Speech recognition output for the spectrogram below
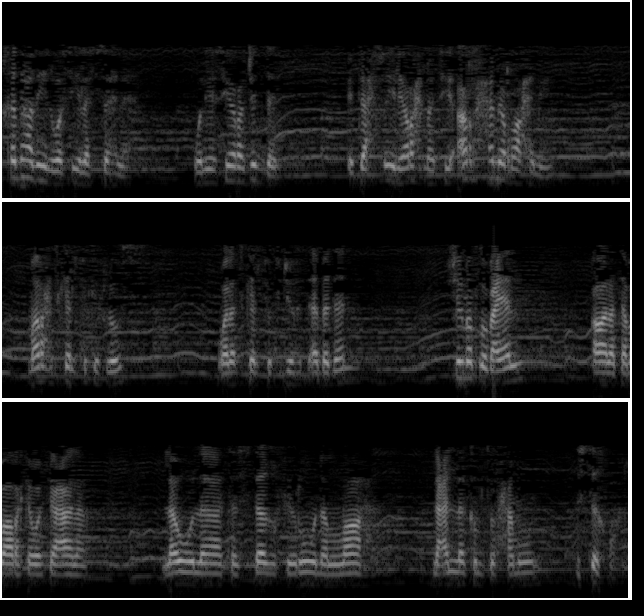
خذ هذه الوسيلة السهلة واليسيرة جدا لتحصيل رحمة أرحم الراحمين. ما راح تكلفك فلوس ولا تكلفك جهد أبدا. شو المطلوب عيل؟ قال تبارك وتعالى لولا تستغفرون الله لعلكم ترحمون. استغفار.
